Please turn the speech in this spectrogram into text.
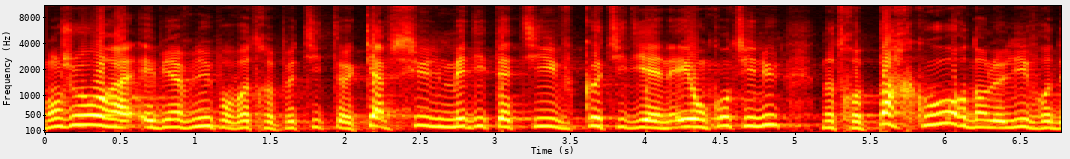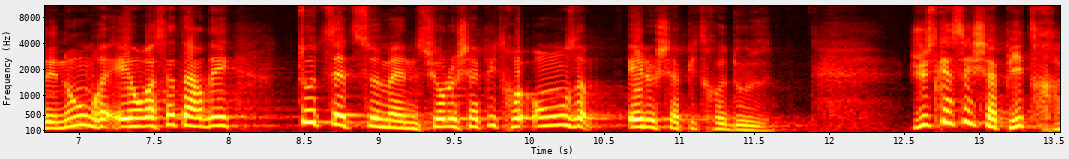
Bonjour et bienvenue pour votre petite capsule méditative quotidienne. Et on continue notre parcours dans le livre des nombres et on va s'attarder toute cette semaine sur le chapitre 11 et le chapitre 12. Jusqu'à ces chapitres,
